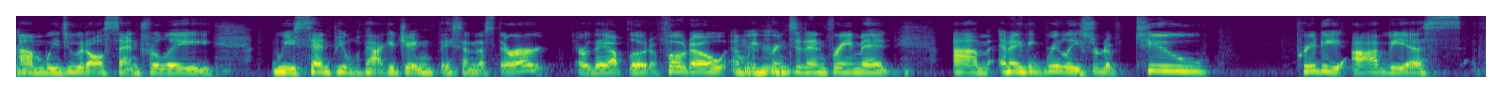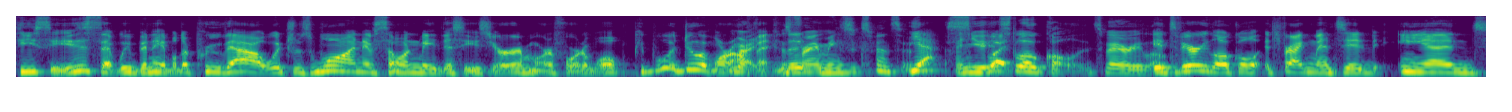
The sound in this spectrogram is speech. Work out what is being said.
Um, we do it all centrally. We send people packaging, they send us their art, or they upload a photo, and we print it and frame it. Um, and I think really sort of two pretty obvious theses that we've been able to prove out, which was one, if someone made this easier and more affordable, people would do it more Right. often. Because framing's expensive. Yes, And you, it's local. It's very local. it's very local, it's fragmented, and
